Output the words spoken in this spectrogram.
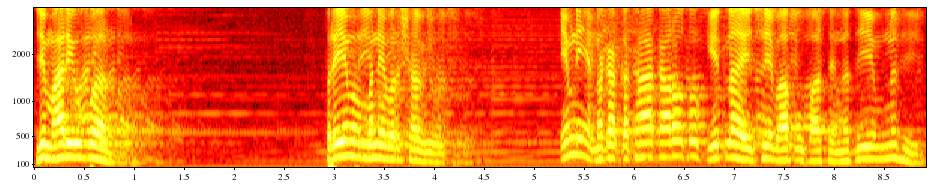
જે મારી ઉપર પ્રેમ મને વર્ષાવ્યો છે. એમની નકા કથાકારો તો કેટલાય છે બાપુ પાસે નથી, એમ નથી.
